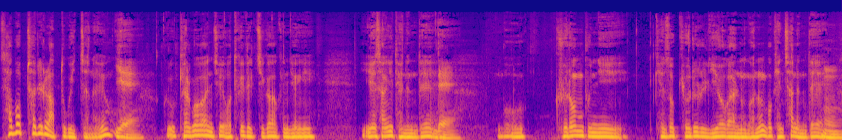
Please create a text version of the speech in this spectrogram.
사법 처리를 앞두고 있잖아요. 예. 그리고 결과가 이제 어떻게 될지가 굉장히 예상이 되는데 네. 뭐 그런 분이 계속 교류를 이어가는 거는 뭐 괜찮은데 음.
